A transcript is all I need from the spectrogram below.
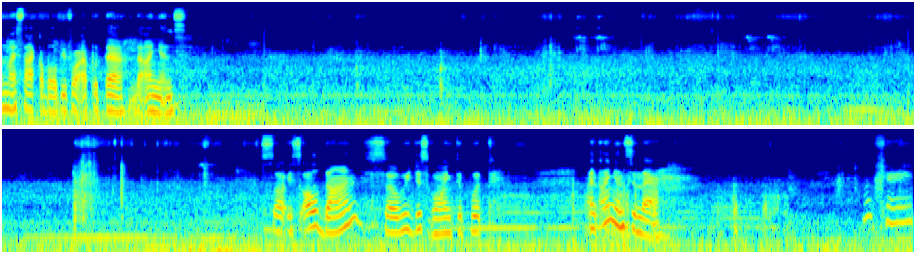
on my stackable before I put the, the onions. So it's all done. So we're just going to put an onions in there. Okay.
